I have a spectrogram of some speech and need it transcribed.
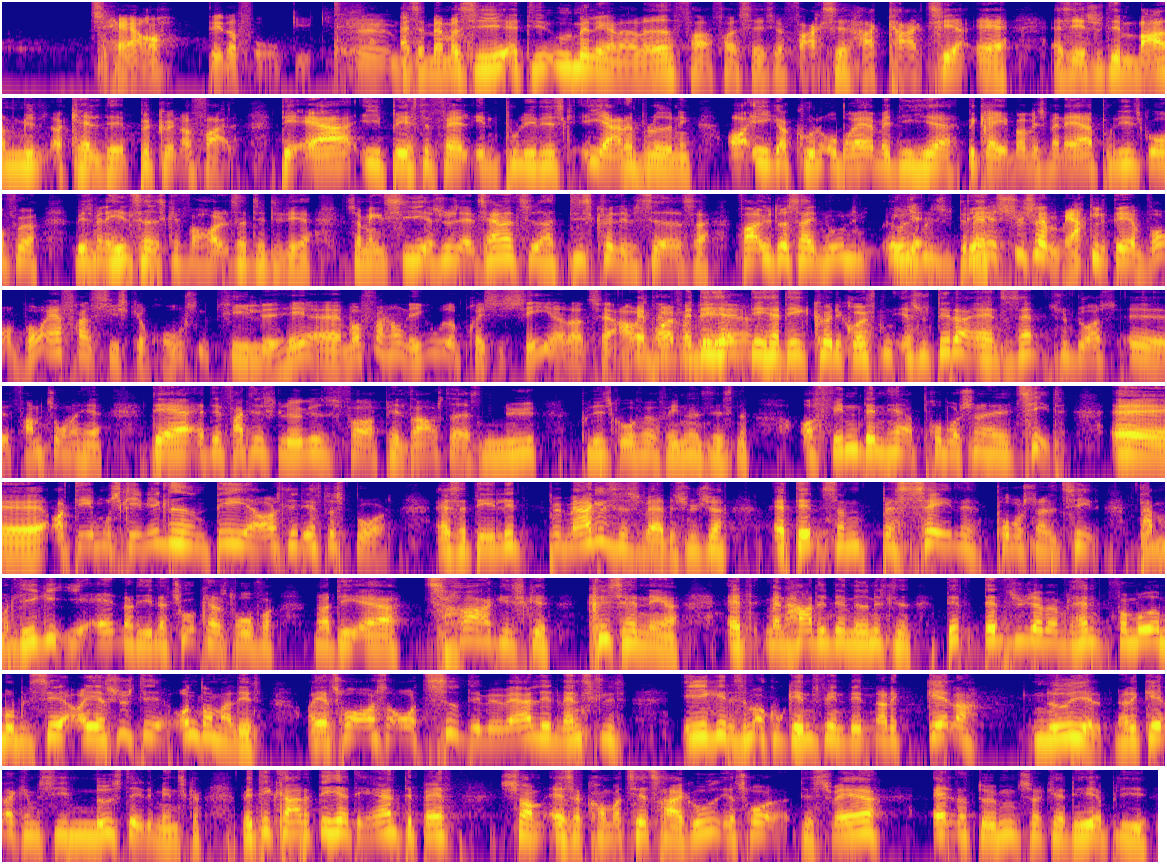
terror det, der foregik. Øhm. Altså man må sige, at de udmeldinger, der har været fra, fra Sascha Faxe, har karakter af, altså jeg synes, det er meget mildt at kalde det begynderfejl. Det er i bedste fald en politisk hjerneblødning, og ikke at kunne operere med de her begreber, hvis man er politisk ordfører, hvis man hele taget skal forholde sig til det der. Så man kan sige, jeg synes, Alternativet har diskvalificeret sig fra at ytre sig i den udenrigspolitiske ja, debat. Det, jeg synes er mærkeligt der. Hvor, hvor er Franciske Rosenkilde her? Hvorfor har hun ikke ud at præcisere eller tage afstand men, prøv, men det, her, det her, det er kørt i grøften. Jeg synes, det der er interessant, som du også øh, fremtoner her, det er, at det faktisk lykkedes for Pelle Dragsted, altså den nye politiske ordfører for Enhedslisten, at finde den her proportionalitet. Øh, og det er måske i virkeligheden, det er også lidt efterspurgt. Altså det er lidt bemærkelsesværdigt, synes jeg, at den sådan basale proportionalitet, der må ligge i alt, når det er naturkatastrofer, når det er tragiske krigshandlinger, at man har den der medmenneskelighed. Den, den synes jeg i hvert fald, han formåede at mobilisere, og jeg synes, det undrer mig lidt. Og jeg tror også over tid, det vil være lidt vanskeligt, ikke ligesom at kunne genfinde det, når det gælder nødhjælp, når det gælder, kan man sige, nødstede mennesker. Men det er klart, at det her det er en debat, som altså kommer til at trække ud. Jeg tror desværre, alt at dømme, så kan det her blive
